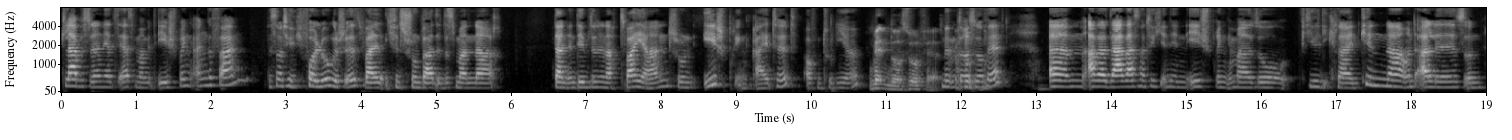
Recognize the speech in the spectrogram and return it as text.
klar bist du dann jetzt erstmal mit E-Springen angefangen, was natürlich voll logisch ist, weil ich finde es schon warte, dass man nach, dann in dem Sinne nach zwei Jahren schon E-Springen reitet auf dem Turnier. Mit einem Dressurpferd. Mit dem Dressurpferd. ähm, aber da war es natürlich in den E-Springen immer so viel die kleinen Kinder und alles und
